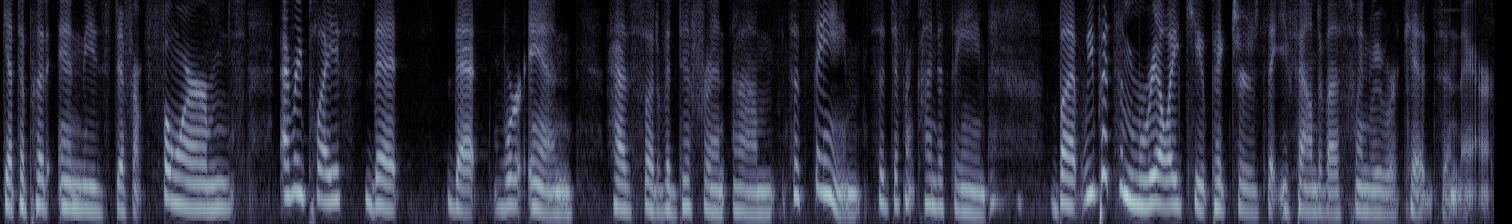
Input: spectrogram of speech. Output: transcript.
get to put in these different forms. Every place that that we're in has sort of a different um, it's a theme. It's a different kind of theme. But we put some really cute pictures that you found of us when we were kids in there.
